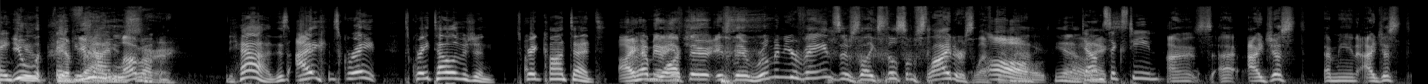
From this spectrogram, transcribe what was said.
thank you- you, thank you, you guys. love Welcome. her. Yeah, this I it's great. It's great television. It's great content. I have mean, watched. Is there is there room in your veins? There's like still some sliders left. in oh, there. You know, Down thanks. sixteen. I, I I just I mean I just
